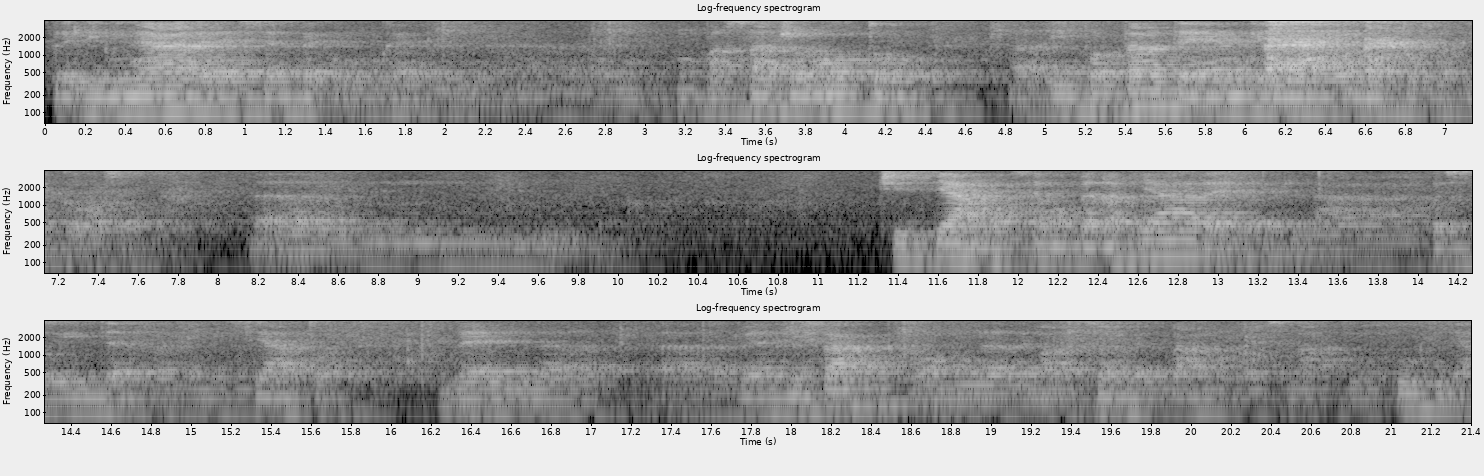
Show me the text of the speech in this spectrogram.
preliminare è sempre comunque un, un passaggio molto eh, importante e anche molto, faticoso. Ehm, ci stiamo, stiamo per avviare, la, questo iter è iniziato nel due anni fa con l'emanazione del bando Smart in Puglia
